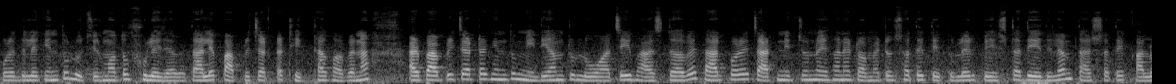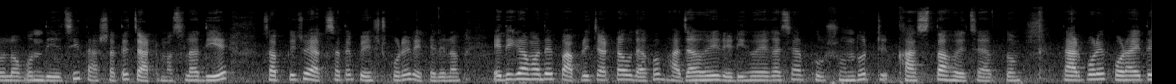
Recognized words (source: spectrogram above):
করে দিলে কিন্তু লুচির মতো ফুলে যাবে। তাহলে পাপড়ি চাটটা ঠিকঠাক হবে না। আর পাপড়ি চাটটা কিন্তু মিডিয়াম টু লো আঁচেই ভাজতে হবে। তারপরে চাটনির জন্য এখানে টমেটোর সাথে তেঁতুলের পেস্টটা দিয়ে দিলাম। তার সাথে কালো লবণ দিয়েছি। তার সাথে চাট মশলা দিয়ে সব কিছু একসাথে পেস্ট করে রেখে দিলাম। এদিকে আমাদের পাপড়ি চাটটাও দেখো ভাজা হয়ে রেডি হয়ে গেছে আর খুব সুন্দর খাস্তা হয়েছে একদম। তারপরে কড়াইতে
